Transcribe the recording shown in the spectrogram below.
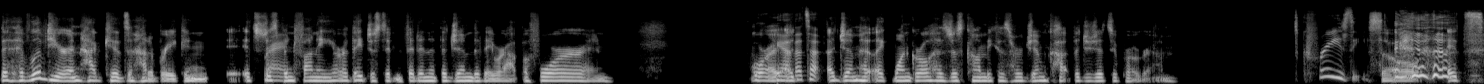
that have lived here and had kids and had a break and it's just Right. been funny or they just didn't fit in at the gym that they were at before and or yeah, a, that's a, a gym had like one girl has just come because her gym cut the jiu-jitsu program it's crazy. so it's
